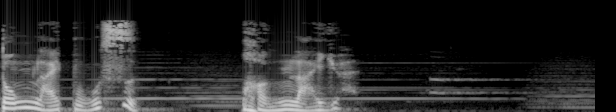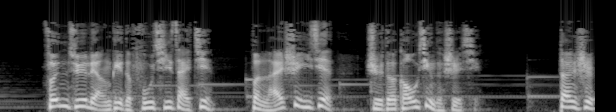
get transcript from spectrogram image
东来不似蓬莱远。分居两地的夫妻再见，本来是一件值得高兴的事情，但是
